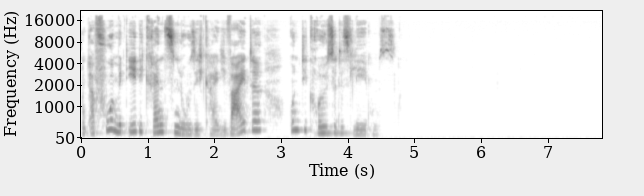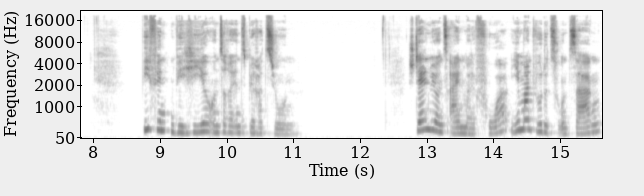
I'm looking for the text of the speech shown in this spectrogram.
und erfuhr mit ihr die Grenzenlosigkeit, die Weite und die Größe des Lebens. Wie finden wir hier unsere Inspiration? Stellen wir uns einmal vor, jemand würde zu uns sagen,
